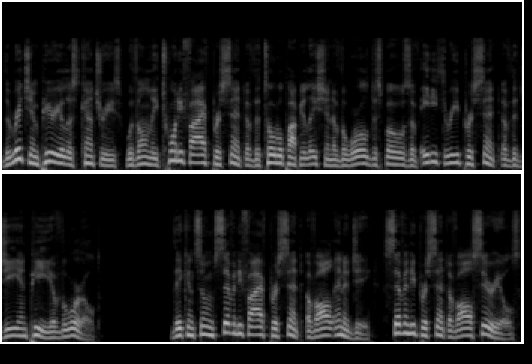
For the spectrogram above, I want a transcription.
The rich imperialist countries, with only 25% of the total population of the world, dispose of 83% of the GNP of the world. They consume 75% of all energy, 70% of all cereals,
